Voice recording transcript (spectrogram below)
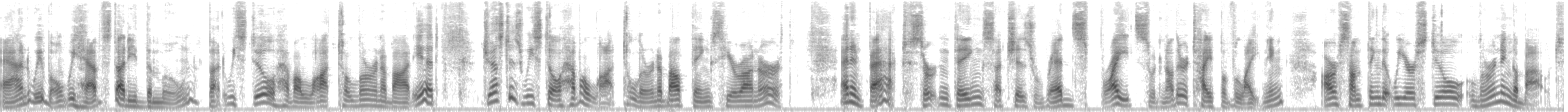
And we won't we have studied the moon, but we still have a lot to learn about it, just as we still have a lot to learn about things here on Earth. And in fact, certain things such as red sprites, another type of lightning, are something that we are still learning about.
